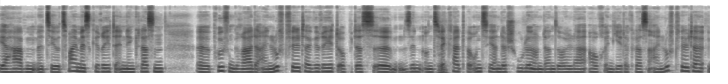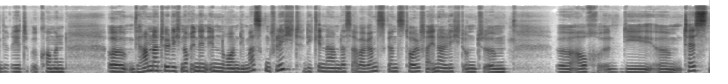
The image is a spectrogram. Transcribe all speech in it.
Wir haben äh, CO2-Messgeräte in den Klassen, äh, prüfen gerade ein Luftfiltergerät, ob das äh, Sinn und Zweck ja. hat bei uns hier an der Schule. Und dann soll da auch in jeder Klasse ein Luftfiltergerät kommen. Äh, wir haben natürlich noch in den Innenräumen die Maskenpflicht. Die Kinder haben das aber ganz, ganz toll verinnerlicht und ähm, äh, auch die ähm, Tests,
